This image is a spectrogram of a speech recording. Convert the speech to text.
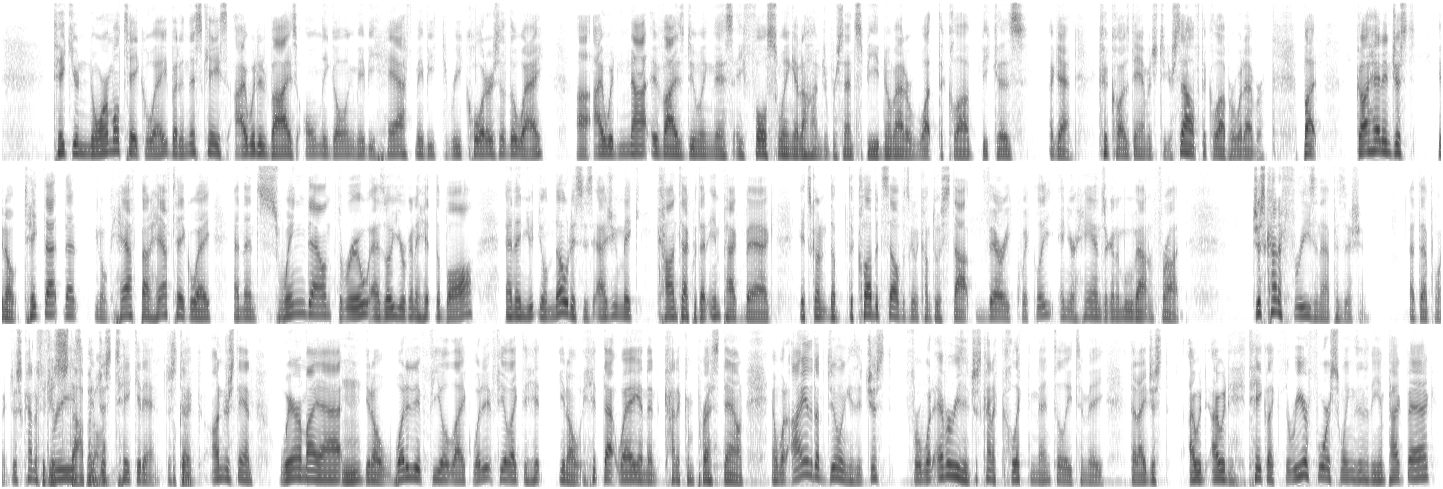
take your normal takeaway, but in this case, I would advise only going maybe half, maybe three quarters of the way. Uh, I would not advise doing this a full swing at 100% speed, no matter what the club, because again, could cause damage to yourself, the club, or whatever. But go ahead and just you know take that that you know half about half takeaway and then swing down through as though you're going to hit the ball and then you, you'll notice is as you make contact with that impact bag it's going to the, the club itself is going to come to a stop very quickly and your hands are going to move out in front just kind of freeze in that position at that point just kind of So just freeze stop and all. just take it in just Okay. to understand where am i at Mhm. you know what did it feel like what did it feel like to hit you know hit that way and then kind of compress down and what i ended up doing is it just for whatever reason it just kind of clicked mentally to me that i just i would i would take like three or four swings into the impact bag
